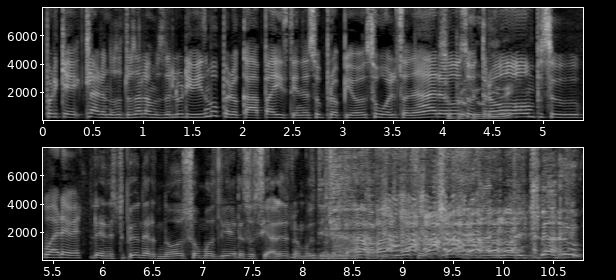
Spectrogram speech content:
Porque, claro, nosotros hablamos del uribismo, pero cada país tiene su propio, su Bolsonaro, Su Trump, su whatever. En Estúpido Nerd no somos líderes sociales, lo hemos dicho en cada capítulo. claro.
